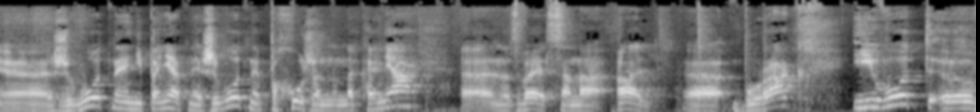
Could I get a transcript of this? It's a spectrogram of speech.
Э, животное, непонятное животное, похоже на, коня, э, называется она Аль-Бурак. И вот э,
